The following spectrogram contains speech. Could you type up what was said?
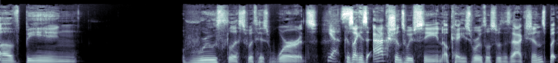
of being ruthless with his words Yes. because like his actions we've seen okay he's ruthless with his actions but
